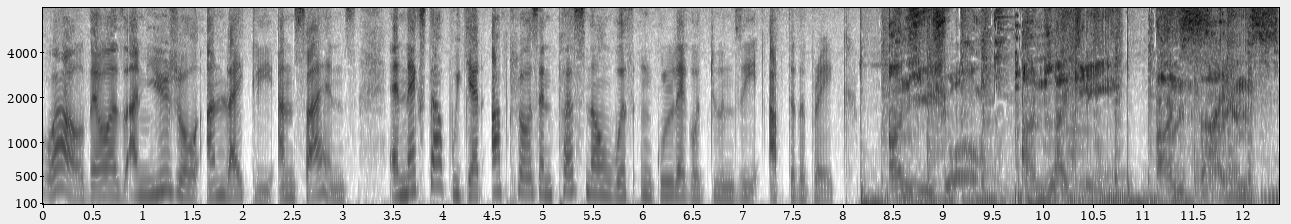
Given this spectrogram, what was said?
Well, there was unusual, unlikely, unscience. And next up, we get up close and personal with Nkululeko Tunzi after the break. Unusual, unlikely, unscience.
